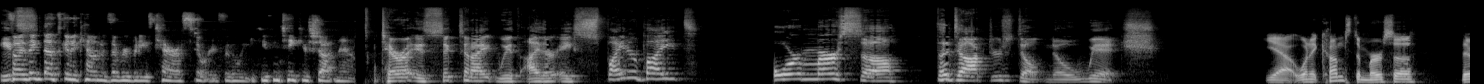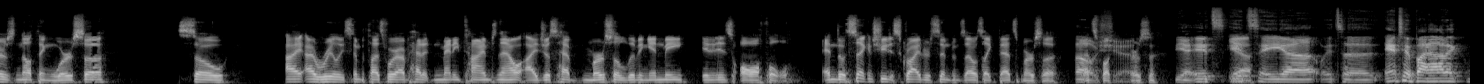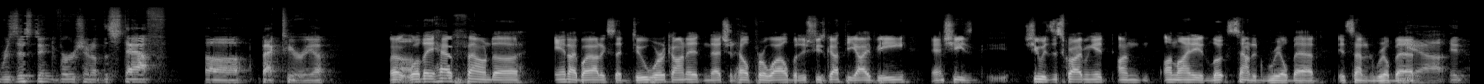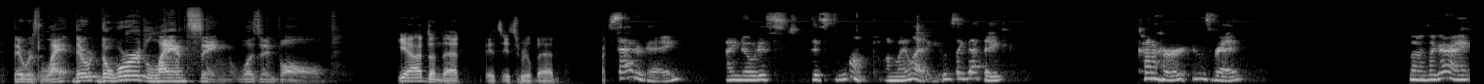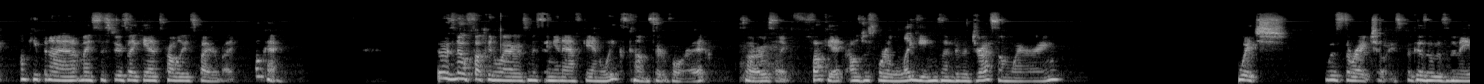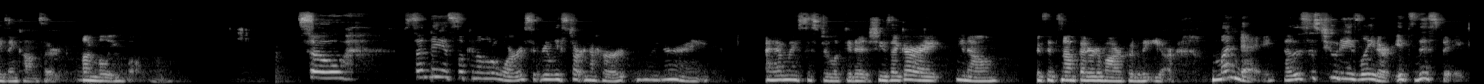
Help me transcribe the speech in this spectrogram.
It's, so I think that's going to count as everybody's Tara story for the week. You can take your shot now. Tara is sick tonight with either a spider bite or MRSA. The doctors don't know which. Yeah, when it comes to MRSA, there's nothing worse. Uh. So I, I really sympathize for her. I've had it many times now. I just have MRSA living in me. It is awful. And the second she described her symptoms, I was like, "That's MRSA. That's oh, fucking shit. MRSA." Yeah, it's Yeah. it's a uh, it's a antibiotic resistant version of the staph uh, bacteria. Uh, well, they have found uh, antibiotics that do work on it, and that should help for a while. But if she's got the IV and she's she was describing it on online, it looked sounded real bad. It sounded real bad. Yeah, it there was lan- there the word lancing was involved. Yeah, I've done that. It's it's real bad. Saturday, I noticed this lump on my leg. It was like that big. Kind of hurt. It was red. So I was like, all right, I'll keep an eye on it. My sister's like, yeah, it's probably a spider bite. Okay. There was no fucking way I was missing an Afghan Whigs concert for it. So I was like, fuck it. I'll just wear leggings under the dress I'm wearing. Which was the right choice because it was an amazing concert. Unbelievable. So Sunday it's looking a little worse. It really starting to hurt. I'm like, all right. I have my sister look at it. She's like, all right, you know, if it's not better tomorrow, go to the ER. Monday, now this is two days later, it's this big.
